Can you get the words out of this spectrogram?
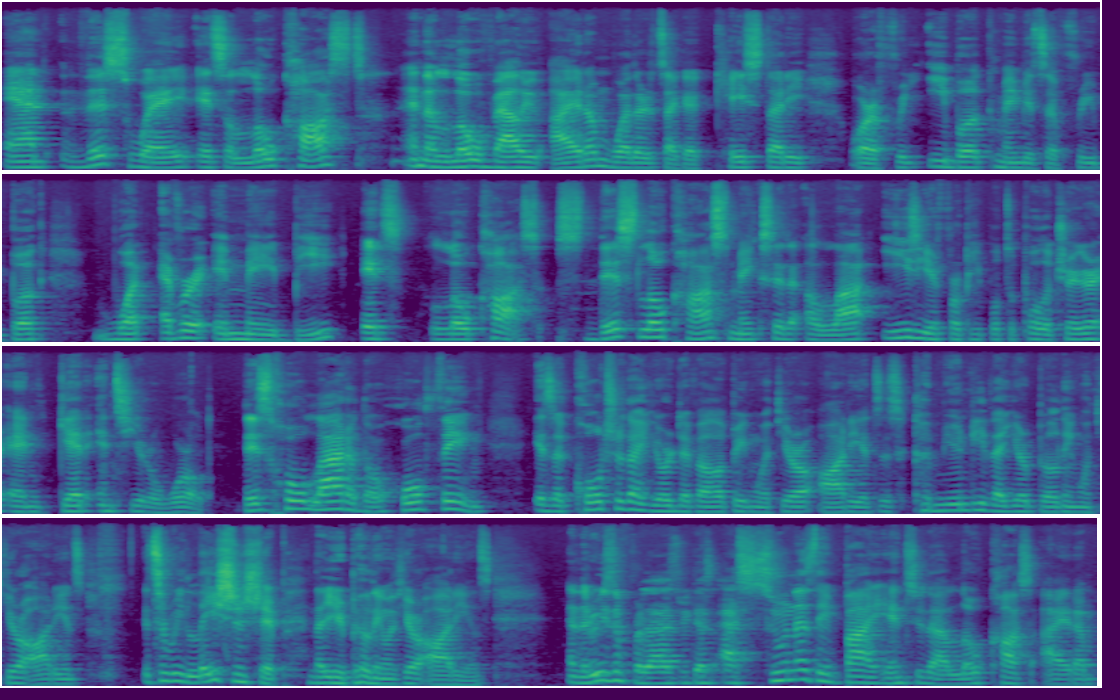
And this way, it's a low cost and a low value item, whether it's like a case study or a free ebook, maybe it's a free book, whatever it may be, it's low cost. This low cost makes it a lot easier for people to pull the trigger and get into your world. This whole ladder, the whole thing, is a culture that you're developing with your audience. It's a community that you're building with your audience. It's a relationship that you're building with your audience. And the reason for that is because as soon as they buy into that low cost item,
